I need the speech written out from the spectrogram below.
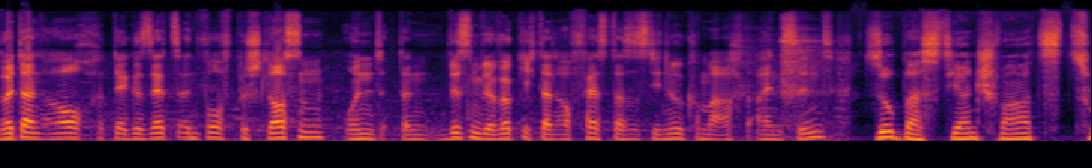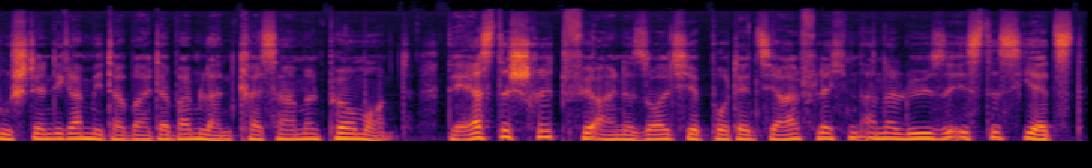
wird dann auch der Gesetzentwurf beschlossen. Und dann wissen wir wirklich dann auch fest, dass es die 0,81 sind. Sebastian Schwarz, zuständiger Mitarbeiter beim Landkreis Hameln-Pyrmont. Der erste Schritt für eine solche Potenzialflächenanalyse ist es jetzt,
